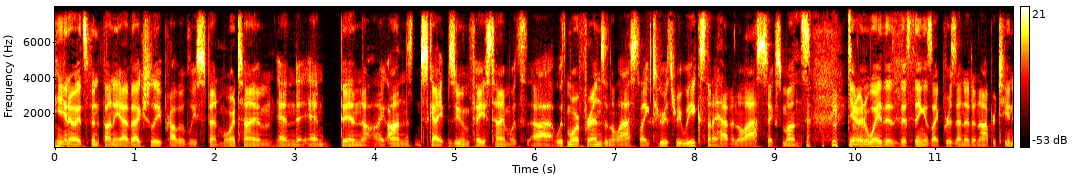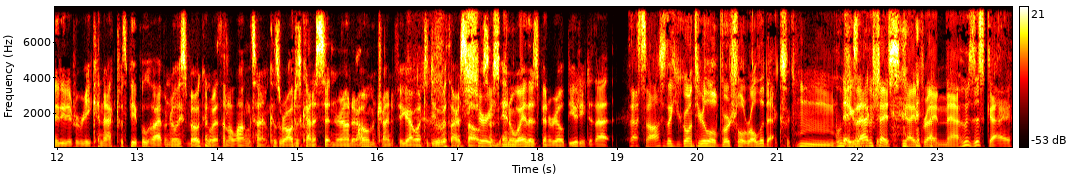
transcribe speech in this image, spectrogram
You know, it's been funny. I've actually probably spent more time and and been like on Skype, Zoom, FaceTime with uh, with more friends in the last like two or three weeks than I have in the last six months. You know, in a way, this, this thing has like presented an opportunity to reconnect with people who I haven't really spoken mm-hmm. with in a long time because we're all just kind of sitting around at home and trying to figure out what to do with ourselves. Sure, and in a way, there's been a real beauty to that. That's awesome. Like you're going through your little virtual Rolodex. Like, hmm, who's exactly. Who should I Skype right now? Who's this guy?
